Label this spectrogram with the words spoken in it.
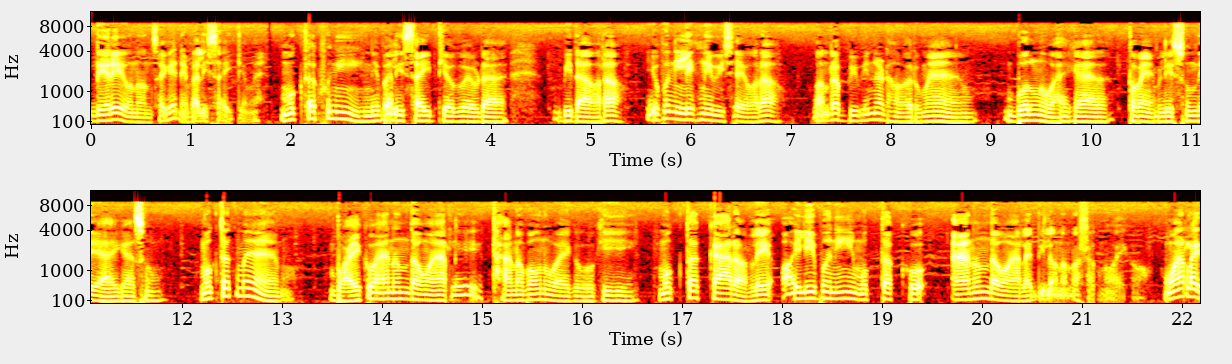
धेरै हुनुहुन्छ क्या नेपाली साहित्यमा। मुक्तक पनि नेपाली साहित्यको एउटा विधा हो र यो पनि लेख्ने विषय हो र भनेर विभिन्न ठाउँहरूमा बोल्नुभएका तपाईँ हामीले सुन्दै आएका छौँ। मुक्तकमा भएको आनन्द उहाँहरूले थाहा नपाउनु भएको हो कि मुक्तकारहरूले अहिले पनि मुक्तकको आनन्द उहाँहरूलाई दिलाउन नसक्नु भएको उहाँहरूलाई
